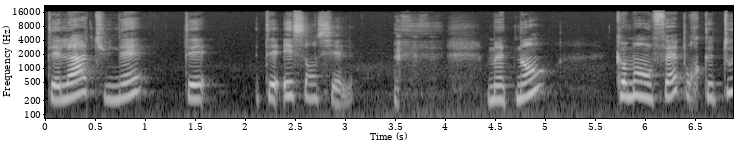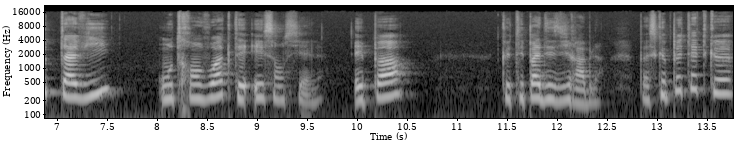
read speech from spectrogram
T'es là, tu nais, t'es es essentiel. Maintenant, Comment on fait pour que toute ta vie, on te renvoie que t'es essentiel et pas que t'es pas désirable Parce que peut-être que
